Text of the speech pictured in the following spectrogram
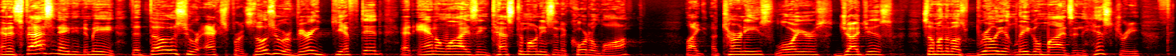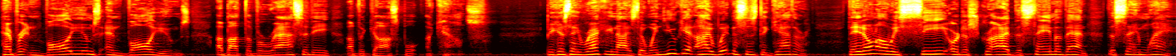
And it's fascinating to me that those who are experts, those who are very gifted at analyzing testimonies in a court of law, like attorneys, lawyers, judges, some of the most brilliant legal minds in history, have written volumes and volumes about the veracity of the gospel accounts. Because they recognize that when you get eyewitnesses together, they don't always see or describe the same event the same way.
